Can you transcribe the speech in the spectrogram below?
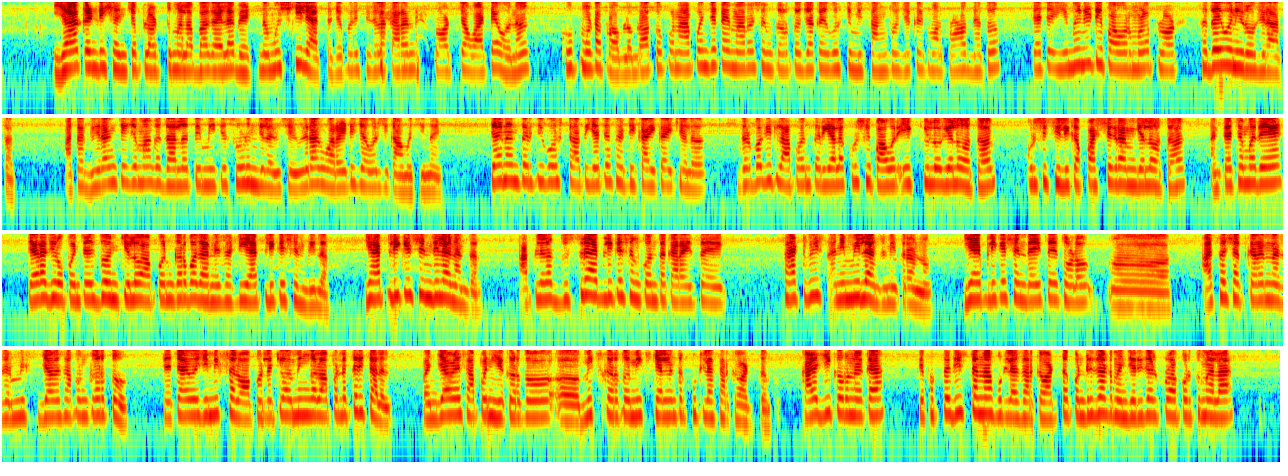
ह्या कंडिशनचे प्लॉट तुम्हाला बघायला भेटणं मुश्किल आहे आताच्या परिस्थितीला कारण प्लॉटच्या वाट्या होणं खूप मोठा प्रॉब्लेम राहतो. पण आपण जे काही मार्गदर्शन करतो ज्या काही गोष्टी मी सांगतो जे काही तुम्हाला प्रॉडक्ट देतो त्याच्या इम्युनिटी पॉवरमुळे प्लॉट सदैव निरोगी राहतात. आता विरांगचे जे मागं झालं ते मी ते सोडून दिला विषय. विरांग व्हरायटीच्या वर्षी कामाची नाही. त्यानंतरची गोष्ट आता याच्यासाठी काय काय केलं? जर बघितलं आपण तर याला कृषी पॉवर एक किलो गेलं होतं. कृषी सिलिका पाचशे ग्राम गेलं होतं. आणि त्याच्यामध्ये तेरा झिरो पंचेचाळीस दोन किलो आपण गर्भधारणेसाठी ऍप्लिकेशन दिलं. हे ॲप्लिकेशन दिल्यानंतर आपल्याला दुसरं ऍप्लिकेशन कोणतं करायचं आहे? साठ वीस आणि मिलांज मित्रांनो. हे ॲप्लिकेशन द्यायचं आहे थोडं असं शेतकऱ्यांना जर मिक्स ज्यावेळेस आपण करतो त्याच्याऐवजी मिक्सर वापरलं किंवा मिंगल वापरलं तरी चालेल. पण ज्यावेळेस आपण हे करतो मिक्स करतो मिक्स केल्यानंतर फुटल्यासारखं वाटतं. काळजी करू नका. ते फक्त दिसताना फुटल्यासारखं वाटतं. पण रिझल्ट म्हणजे रिझल्ट प्रॉपर तुम्हाला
